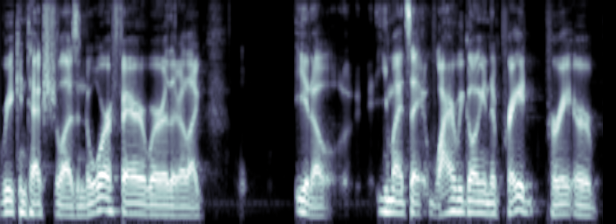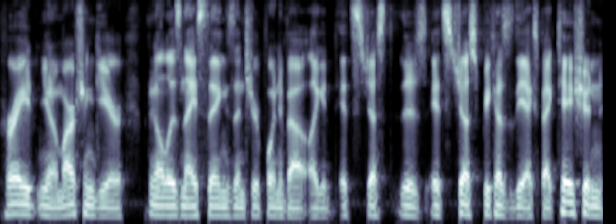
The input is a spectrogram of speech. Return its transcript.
recontextualize into warfare where they're like, you know, you might say, why are we going into parade, parade or parade, you know, marching gear, putting all those nice things? And to your point about like, it, it's just, there's, it's just because of the expectation,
